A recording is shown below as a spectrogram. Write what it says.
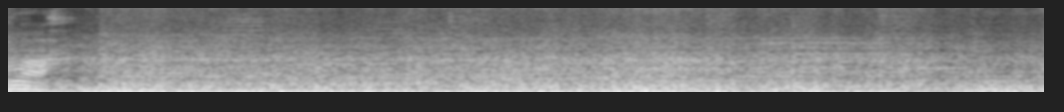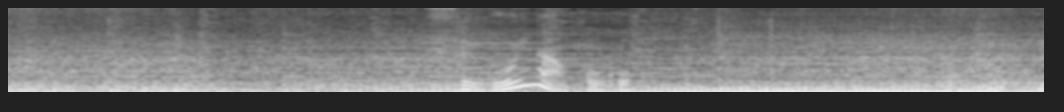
うわ。すごいなここ。う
